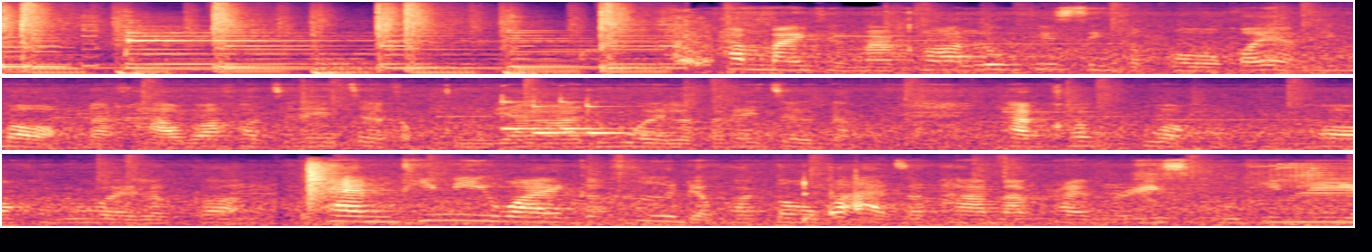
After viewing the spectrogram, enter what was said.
ำ ไมถึงมาคลอดลูกที่สิงคโปร์ก็อย่างที่บอกนะคะ ว่าเขาจะได้เจอกับคุณย่าด้วย แล้วก็ได้เจอกับทางครอบครัวของคุณพ่อเขาด้วย แล้วก็แผนที่มีไว้ก็คือเดี๋ยวพอโตก็อาจจะพามา primary school ที่นี่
